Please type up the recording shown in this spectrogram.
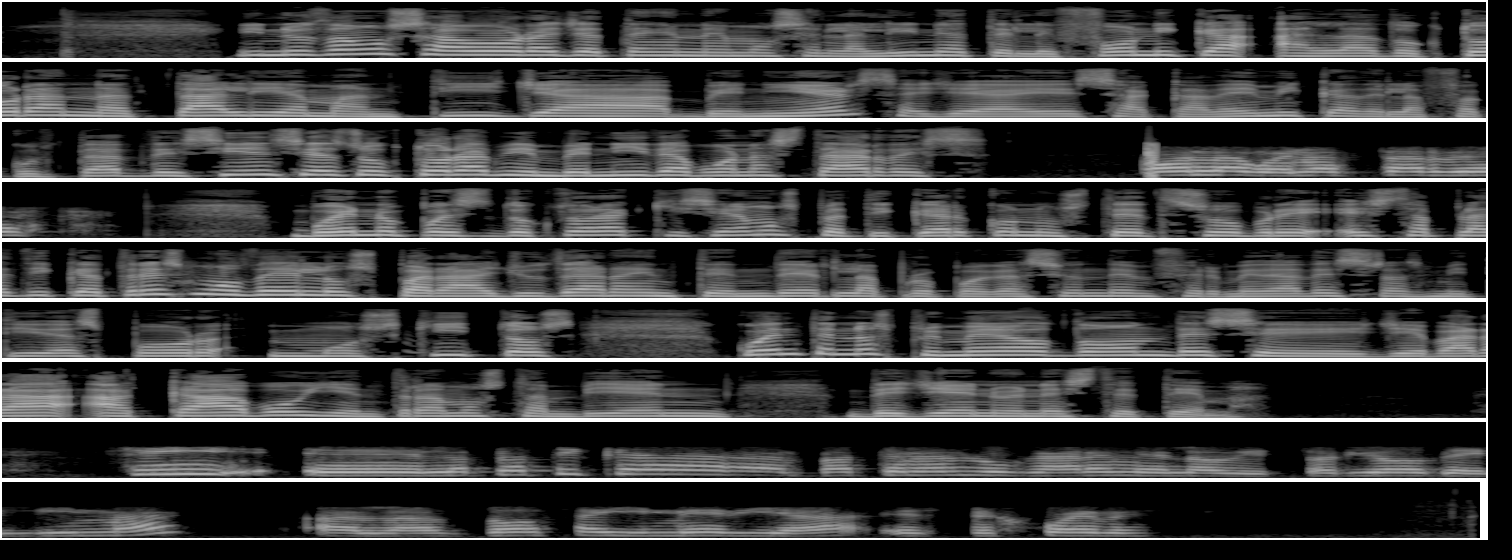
Y nos vamos ahora, ya tenemos en la línea telefónica a la doctora Natalia Mantilla Beniers. Ella es académica de la Facultad de Ciencias. Doctora, bienvenida. Buenas tardes. Hola, buenas tardes. Bueno, pues doctora, quisiéramos platicar con usted sobre esta plática, tres modelos para ayudar a entender la propagación de enfermedades transmitidas por mosquitos. Cuéntenos primero dónde se llevará a cabo y entramos también de lleno en este tema. Sí, eh, la plática va a tener lugar en el auditorio de Lima a las doce y media este jueves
